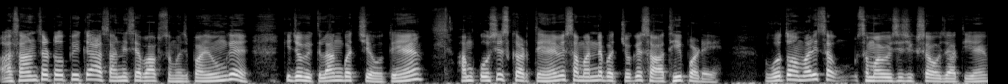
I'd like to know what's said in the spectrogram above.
आसान सा टॉपिक है, आसानी से अब आप समझ पाए होंगे कि जो विकलांग बच्चे होते हैं, हम कोशिश करते हैं वे सामान्य बच्चों के साथ ही पढ़े। वो तो हमारी समावेशी शिक्षा हो जाती है।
